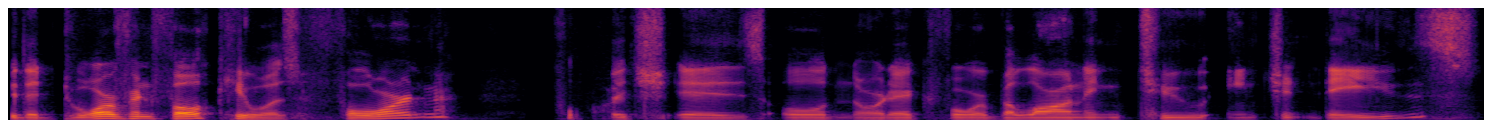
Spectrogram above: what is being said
To the dwarven folk, he was Forn, which is Old Nordic for belonging to ancient days.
